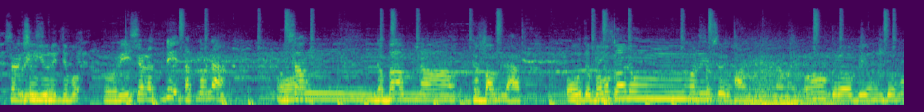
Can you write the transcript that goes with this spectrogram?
Isang, Isang racer. unit niya po. Oh, racer at di, tatlo na. Oh. Isang gabam na gabam lahat. Oh, diba? Magkanong ano yun Nasa sir? 200 na ngayon. Oh, grabe yung damo.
